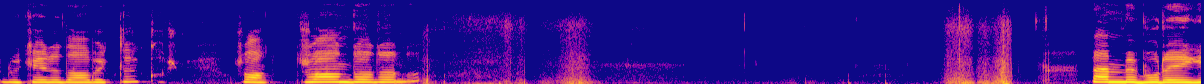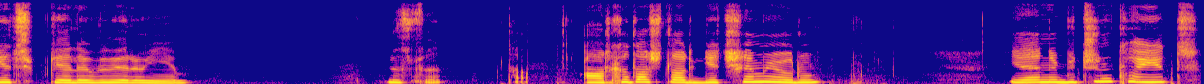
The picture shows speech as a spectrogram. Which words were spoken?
Bir kere daha bekle. Koş. Run. Run. Run. Run. Ben bir buraya geçip gelebilir miyim? Lütfen. Arkadaşlar geçemiyorum. Yani bütün kayıt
